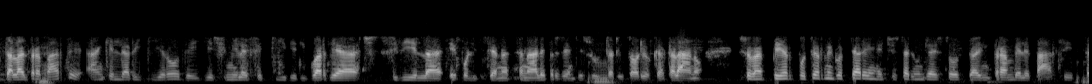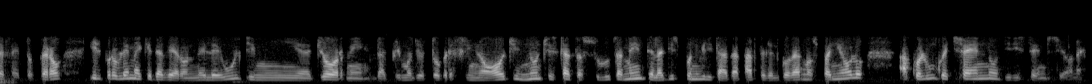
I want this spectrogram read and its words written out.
o, dall'altra parte anche il ritiro dei 10.000 effettivi di Guardia Civile e Polizia Nazionale presenti sul mm. territorio catalano. Insomma, per poter negoziare è necessario un gesto da entrambe le parti, perfetto, però il problema è che davvero negli ultimi eh, giorni, dal primo di ottobre fino ad oggi, non c'è stata assolutamente la disponibilità da parte del governo spagnolo a qualunque cenno di distensione.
